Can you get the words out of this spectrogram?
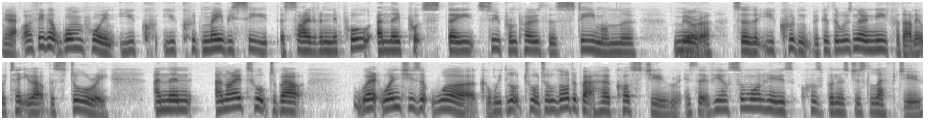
Yeah, I think at one point you c- you could maybe see the side of a nipple, and they put s- they superimposed the steam on the mirror Yeah. so that you couldn't because there was no need for that, and it would take you out of the story. And then and I talked about when, when she's at work, and we looked, talked a lot about her costume. Is that if you're someone whose husband has just left you.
